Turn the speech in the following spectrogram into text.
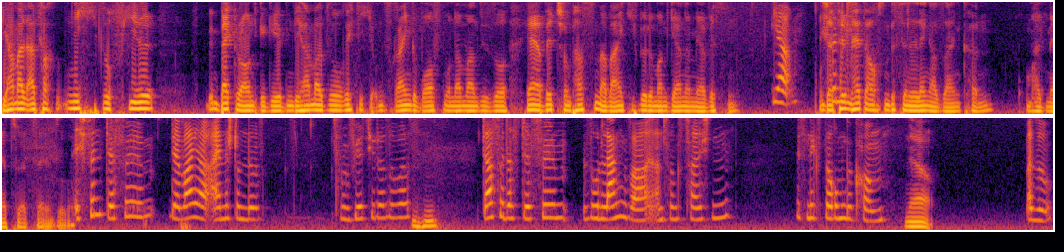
die haben halt einfach nicht so viel im Background gegeben. Die haben halt so richtig uns reingeworfen und dann waren sie so, ja, wird schon passen, aber eigentlich würde man gerne mehr wissen. Ja. Und der Film hätte auch so ein bisschen länger sein können, um halt mehr zu erzählen, sowas. Ich finde, der Film, der war ja eine Stunde 45 oder sowas. Mhm. Dafür, dass der Film so lang war, in Anführungszeichen, ist nichts bei rumgekommen. Ja, Also,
